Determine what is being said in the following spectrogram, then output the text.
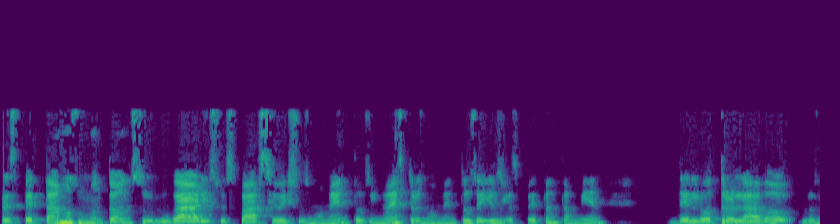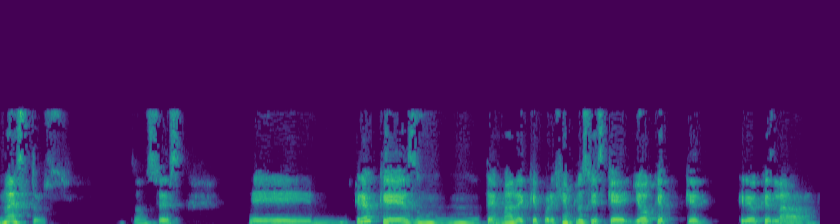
respetamos un montón su lugar y su espacio y sus momentos y nuestros momentos, ellos respetan también del otro lado los nuestros. Entonces, eh, creo que es un, tema de que, por ejemplo, si es que yo que, que creo que es la,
